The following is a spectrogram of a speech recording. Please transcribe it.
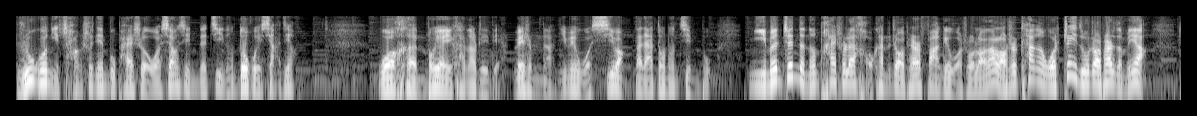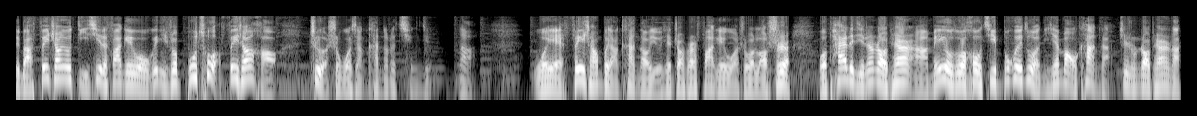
如果你长时间不拍摄，我相信你的技能都会下降。我很不愿意看到这点，为什么呢？因为我希望大家都能进步。你们真的能拍出来好看的照片发给我，说老衲老师看看我这组照片怎么样，对吧？非常有底气的发给我，我跟你说不错，非常好，这是我想看到的情景啊！我也非常不想看到有些照片发给我说，老师我拍了几张照片啊，没有做后期，不会做，你先帮我看看这种照片呢。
